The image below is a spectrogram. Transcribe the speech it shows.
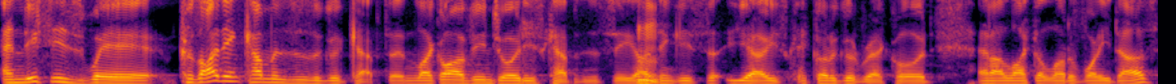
and this is where because I think Cummins is a good captain. Like I've enjoyed his captaincy. I hmm. think he's yeah he's got a good record, and I like a lot of what he does.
